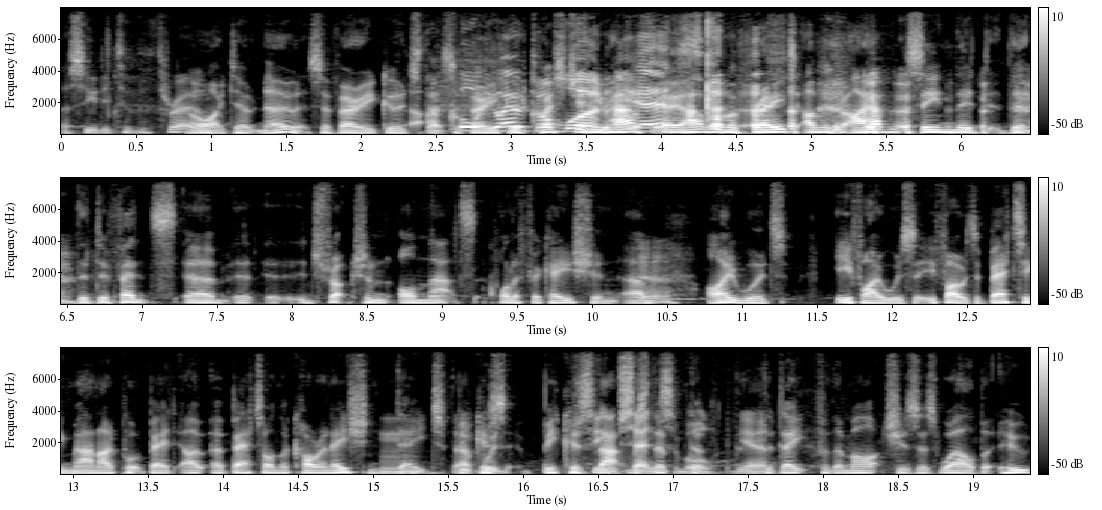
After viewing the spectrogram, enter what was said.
acceded to the throne? Oh, I don't know. It's a very good. That's a very good on question. You have, yes. you have. I'm afraid. I'm, I haven't seen the the, the defence um, instruction on that qualification. Um, Yeah. I would, if I was if I was a betting man, I'd put bet, a a bet on the coronation date Hmm, that because would because seem that was the- sensible, the, the, yeah. the date for the marches as well. But who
